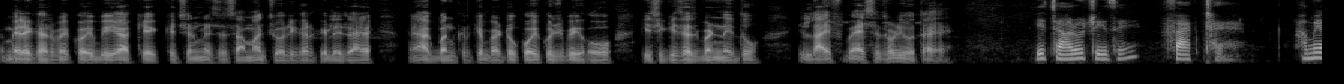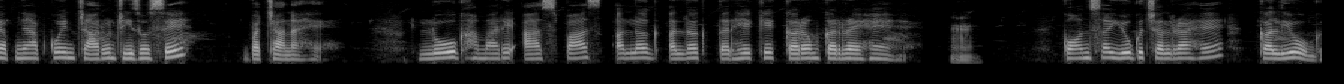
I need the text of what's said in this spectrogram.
मेरे घर में कोई भी आके किचन में से सामान चोरी करके ले जाए मैं आँख बंद करके बैठू कोई कुछ भी हो किसी की जजमेंट नहीं दूँ लाइफ में ऐसे थोड़ी होता है। ये चारों चीज़ें फैक्ट है। हमें अपने आप को इन चारों चीज़ों से बचाना है। लोग हमारे आसपास अलग अलग तरह के कर्म कर रहे हैं। हम्म। कौन सा युग चल रहा है कलयुग।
